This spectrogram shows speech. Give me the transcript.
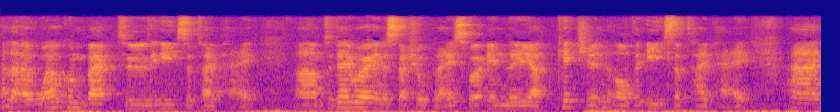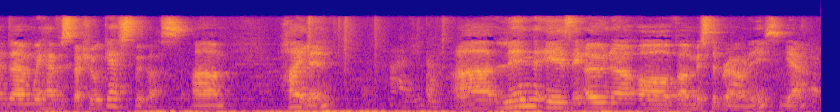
hello, welcome back to the Eats of Taipei. Um, today we're in a special place. We're in the uh, kitchen of the Eats of Taipei, and um, we have a special guest with us. Um, hi, Lin. Uh, Lin is the owner of uh, Mr. Brownies, yeah. Yes.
